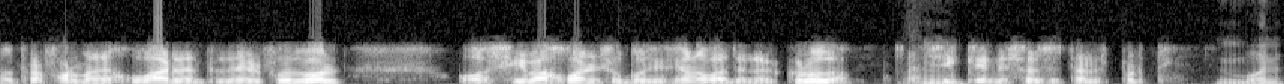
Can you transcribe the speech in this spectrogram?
otra forma de jugar, de entender el fútbol, o si va a jugar en su posición lo va a tener crudo. Así hmm. que en eso está el Sporting. Bueno.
